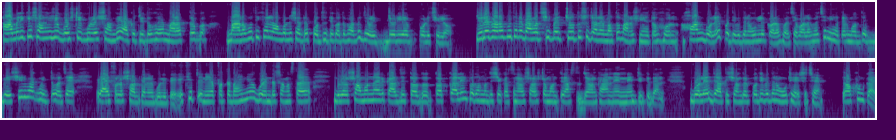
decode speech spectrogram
আওয়ামী লীগের সহিংস গোষ্ঠীগুলোর সঙ্গে একত্রিত হয়ে মারাত্মক মানবাধিকার লঙ্ঘনের সাথে পদ্ধতিগতভাবে জড়ি- জড়িয়ে পড়েছিল। জুলাই গণঅভ্যুত্থানে বাংলাদেশের প্রায় চোদ্দশো জনের মতো মানুষ নিহত হন বলে প্রতিবেদনে উল্লেখ করা হয়েছে। বলা হয়েছে, নিহতের মধ্যে বেশিরভাগ মৃত্যু হয়েছে রাইফেল ও শটগানের গুলিতে। এক্ষেত্রে নিরাপত্তা বাহিনী ও গোয়েন্দা সংস্থাগুলোর সমন্বয়ের কাজে তৎকালীন প্রধানমন্ত্রী শেখ হাসিনা ও স্বরাষ্ট্রমন্ত্রী আসাদুজ্জামান খান নেতৃত্ব দেন বলে জাতিসংঘের প্রতিবেদনে উঠে এসেছে। তখনকার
